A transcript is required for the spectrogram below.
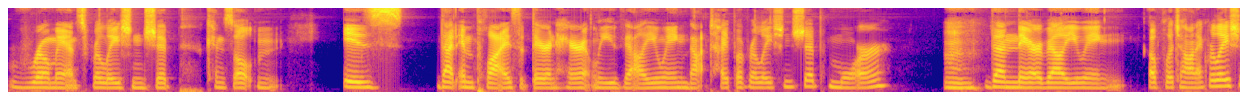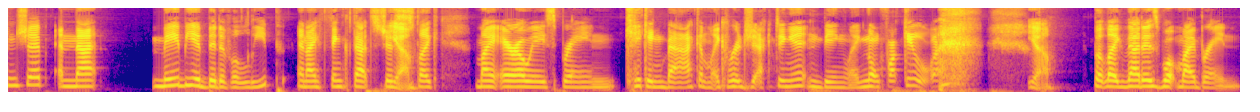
romance relationship consultant is that implies that they're inherently valuing that type of relationship more Mm. than they are valuing a platonic relationship and that may be a bit of a leap and i think that's just Yeah. like my aro ace brain kicking back and like rejecting it and being like no fuck you Yeah. But like that is what my brain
